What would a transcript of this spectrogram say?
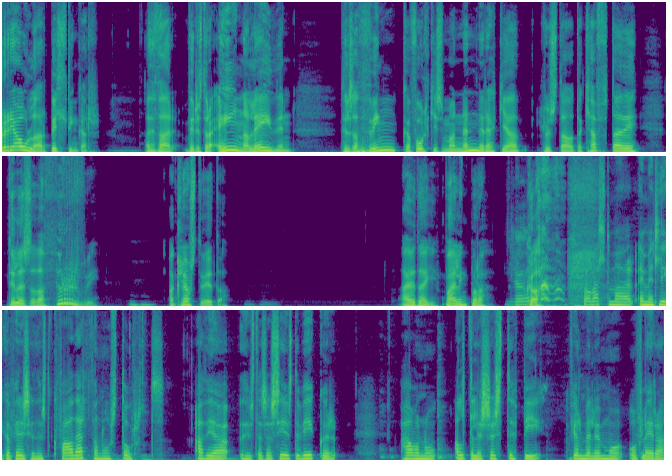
brjálaðar byltingar? Af því það er virðist vera eina leiðin til þess að þvinga fólki sem að nennir ekki að hlusta á þetta kjaftaði til þess að það þurfi að kljást við þetta. Að ég veit ekki, pæling bara. Þá veltum maður einmitt líka fyrir þú veist, hvað er það nú stórt? Af því að veist, þessar síðustu vikur hafa nú aldrei sérst upp í fjölmiðlum og, og fleira.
